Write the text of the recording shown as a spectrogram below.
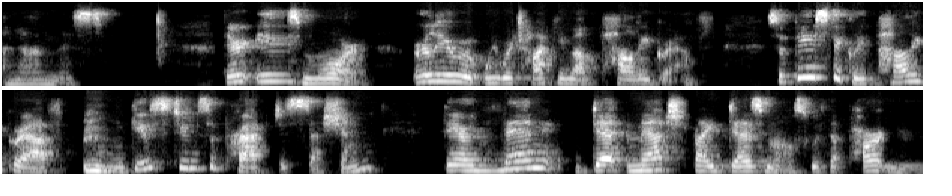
anonymous. There is more. Earlier, we were talking about polygraph. So basically, polygraph gives students a practice session. They are then matched by Desmos with a partner,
